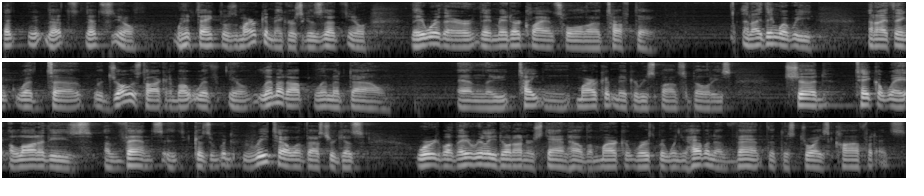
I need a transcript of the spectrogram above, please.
That, that's, that's, you know, we thank those market makers because that, you know, they were there, they made our clients whole on a tough day. And I think what we, and I think what, uh, what Joe was talking about with, you know, limit up, limit down, and the tighten market maker responsibilities should take away a lot of these events because retail investor gets worried about they really don't understand how the market works but when you have an event that destroys confidence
